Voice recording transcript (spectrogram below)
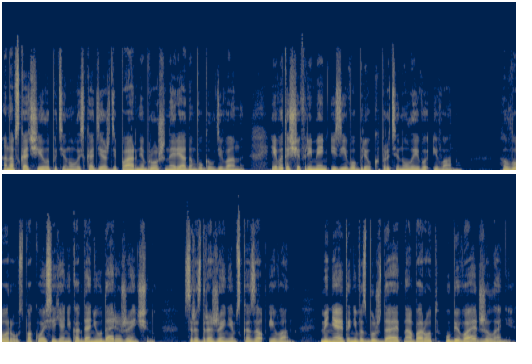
Она вскочила, потянулась к одежде парня, брошенной рядом в угол дивана, и, вытащив ремень из его брюк, протянула его Ивану. «Лора, успокойся, я никогда не ударю женщину», — с раздражением сказал Иван. Меня это не возбуждает, наоборот, убивает желание.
